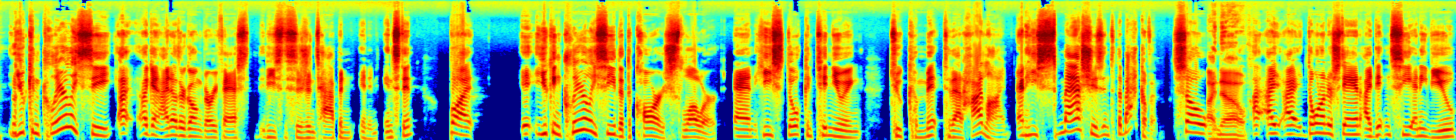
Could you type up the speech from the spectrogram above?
you can clearly see. I, again, I know they're going very fast. These decisions happen in an instant, but it, you can clearly see that the car is slower, and he's still continuing to commit to that high line and he smashes into the back of him. So I know. I, I, I, don't understand. I didn't see any view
